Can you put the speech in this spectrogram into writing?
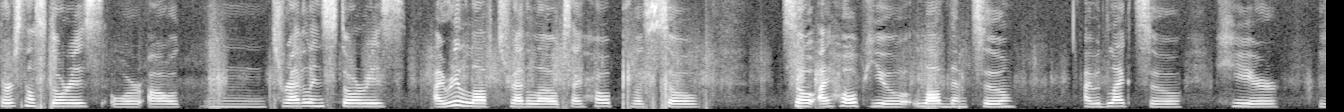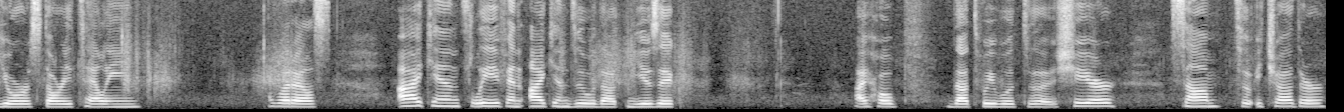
personal stories, or our um, traveling stories. I really love travelogues. I hope so. So I hope you love them too. I would like to hear your storytelling what else? I can't live and I can do without music. I hope that we would uh, share some to each other.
